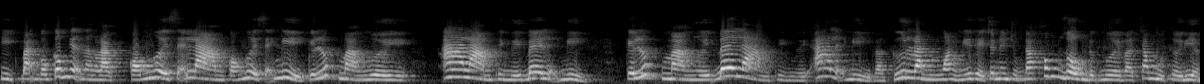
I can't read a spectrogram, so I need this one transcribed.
thì bạn có công nhận rằng là có người sẽ làm, có người sẽ nghỉ cái lúc mà người A làm thì người B lại nghỉ. Cái lúc mà người B làm thì người A lại nghỉ và cứ lằn ngoằng như thế cho nên chúng ta không dồn được người vào trong một thời điểm.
